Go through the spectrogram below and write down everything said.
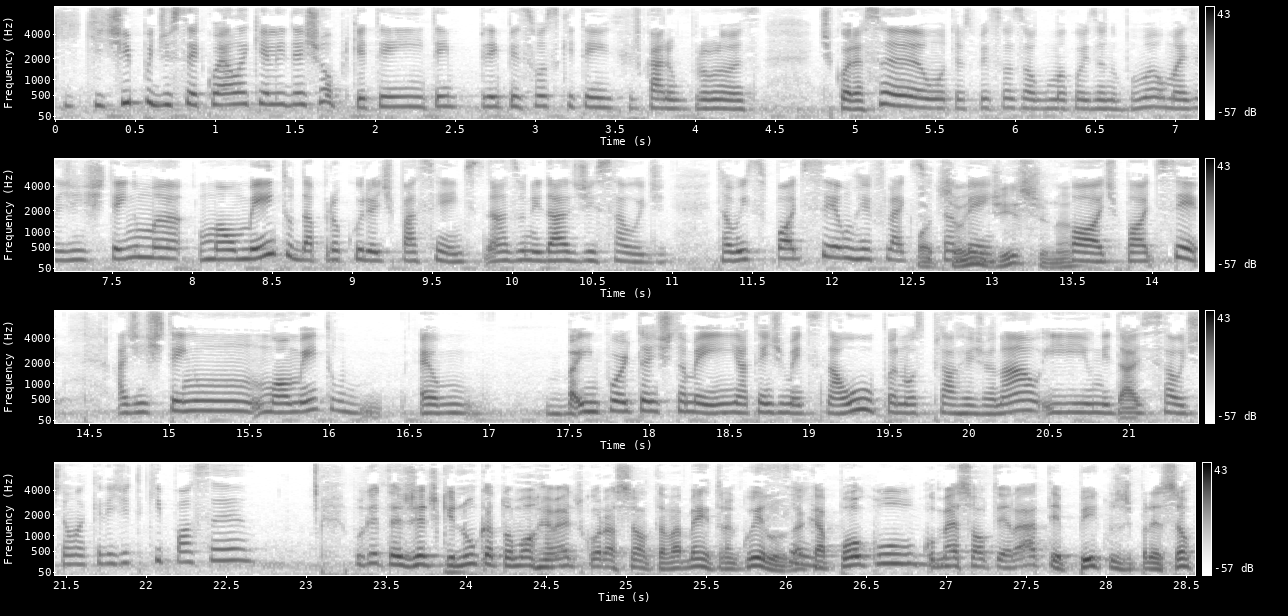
que, que tipo de sequela que ele deixou. Porque tem, tem, tem pessoas que, tem, que ficaram com problemas de coração, outras pessoas alguma coisa no pulmão, mas a gente tem uma, um aumento da procura de pacientes nas unidades de saúde. Então, isso pode ser um reflexo Pode ser um também. indício, né? Pode, pode ser. A gente tem um, um aumento é um, importante também em atendimentos na UPA, no Hospital Regional e unidades de saúde. Então, acredito que possa... Porque tem gente que nunca tomou remédio de coração, estava bem, tranquilo. Sim. Daqui a pouco começa a alterar, ter picos de pressão.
